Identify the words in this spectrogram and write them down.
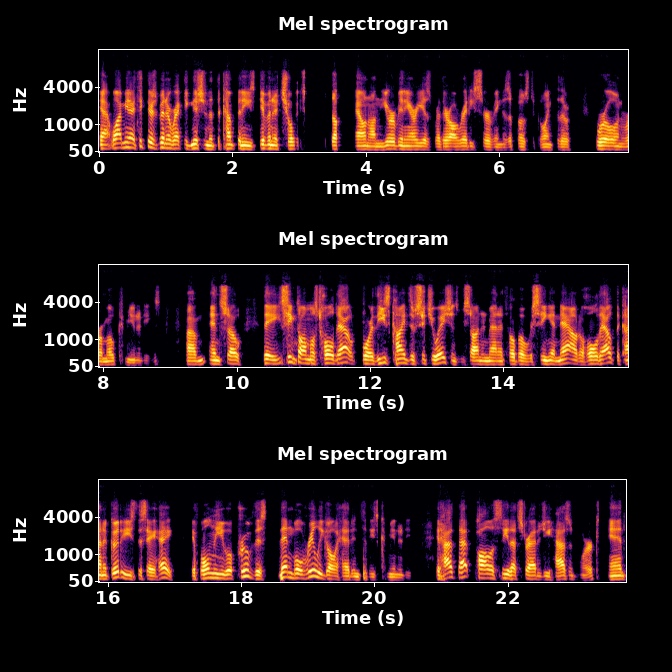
Yeah, well, I mean, I think there's been a recognition that the companies, given a choice, up down on the urban areas where they're already serving, as opposed to going to the rural and remote communities. Um, and so they seem to almost hold out for these kinds of situations. We saw it in Manitoba. We're seeing it now to hold out the kind of goodies to say, hey, if only you approve this, then we'll really go ahead into these communities. It has that policy, that strategy hasn't worked. And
